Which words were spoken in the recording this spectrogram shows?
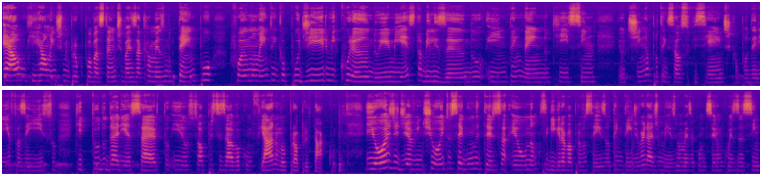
é algo que realmente me preocupou bastante, mas é que ao mesmo tempo foi um momento em que eu pude ir me curando, ir me estabilizando e entendendo que sim, eu tinha potencial suficiente, que eu poderia fazer isso, que tudo daria certo e eu só precisava confiar no meu próprio taco. E hoje, dia 28, segunda e terça, eu não consegui gravar para vocês. Eu tentei de verdade mesmo, mas aconteceram coisas assim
